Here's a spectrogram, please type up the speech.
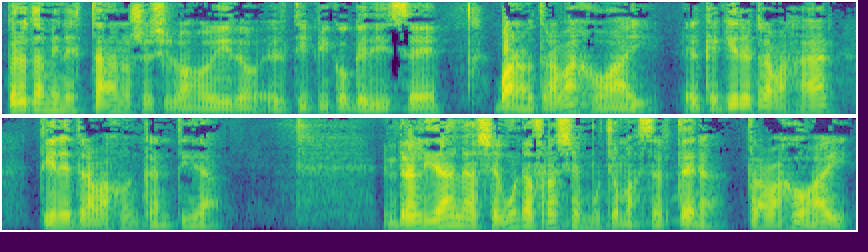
Pero también está, no sé si lo has oído, el típico que dice, bueno, trabajo hay, el que quiere trabajar tiene trabajo en cantidad. En realidad la segunda frase es mucho más certera, trabajo hay,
